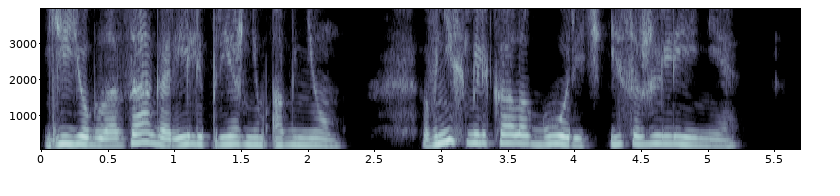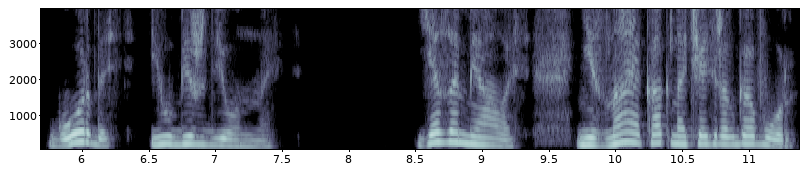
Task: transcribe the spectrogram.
Ее глаза горели прежним огнем. В них мелькала горечь и сожаление, гордость и убежденность. Я замялась, не зная, как начать разговор,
